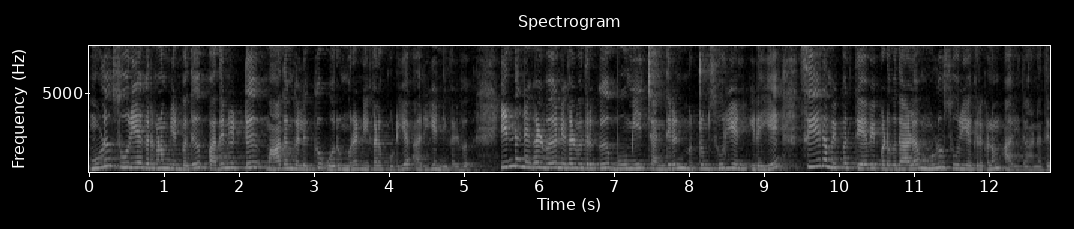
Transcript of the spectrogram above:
முழு சூரிய கிரகணம் என்பது பதினெட்டு மாதங்களுக்கு ஒரு முறை நிகழக்கூடிய அரிய நிகழ்வு. இந்த நிகழ்வு நிகழ்வதற்கு பூமி சந்திரன் மற்றும் சூரியன் இடையே சீரமைப்பு தேவைப்படுவதால் முழு சூரிய கிரகணம் அரிதானது.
